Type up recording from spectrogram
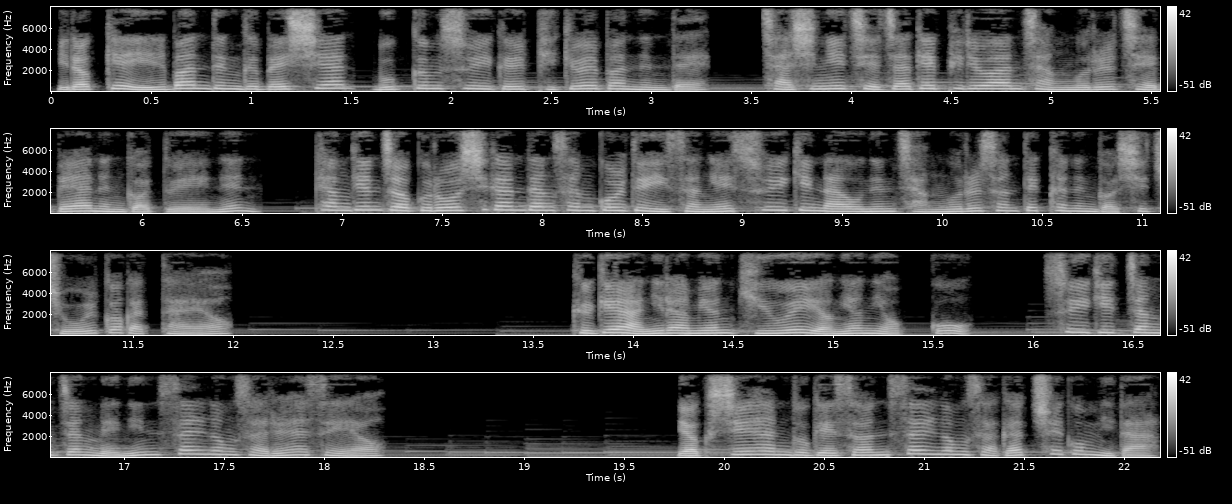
이렇게 일반 등급의 씨앗 묶음 수익을 비교해봤는데 자신이 제작에 필요한 작물을 재배하는 것 외에는 평균적으로 시간당 3골드 이상의 수익이 나오는 작물을 선택하는 것이 좋을 것 같아요. 그게 아니라면 기후에 영향이 없고 수익이 짱짱 맨인 쌀 농사를 하세요. 역시 한국에선 쌀 농사가 최고입니다.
